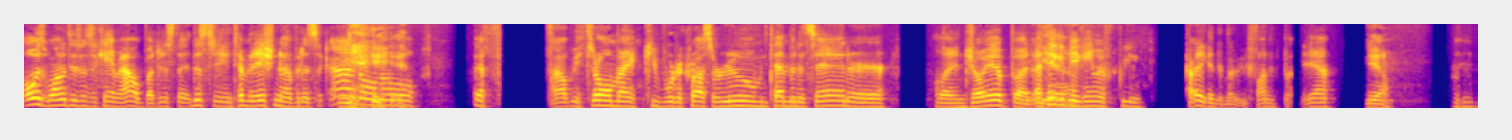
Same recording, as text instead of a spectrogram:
always wanted to since it came out, but just the, just the intimidation of it. It's like I don't know if I'll be throwing my keyboard across the room ten minutes in, or will I enjoy it? But I think it'd be a game if we try to get it, might be fun. But yeah, Yeah. Mhm.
